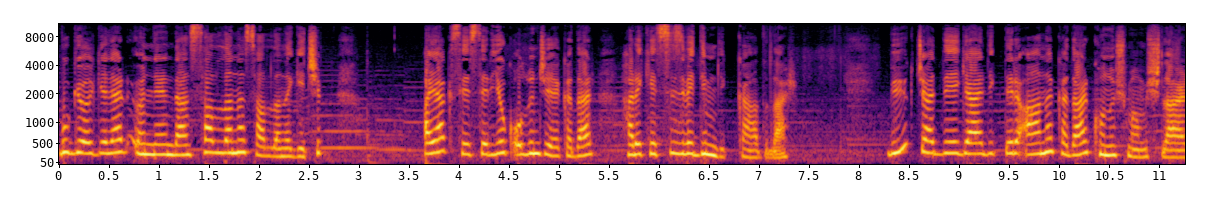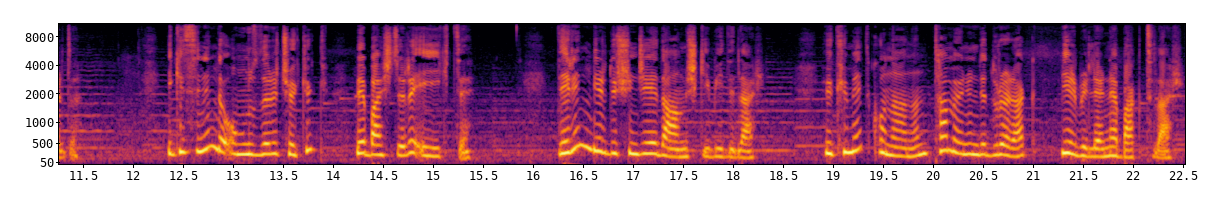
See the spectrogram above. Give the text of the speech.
bu gölgeler önlerinden sallana sallana geçip ayak sesleri yok oluncaya kadar hareketsiz ve dimdik kaldılar. Büyük caddeye geldikleri ana kadar konuşmamışlardı. İkisinin de omuzları çökük ve başları eğikti. Derin bir düşünceye dalmış gibiydiler. Hükümet konağının tam önünde durarak birbirlerine baktılar.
